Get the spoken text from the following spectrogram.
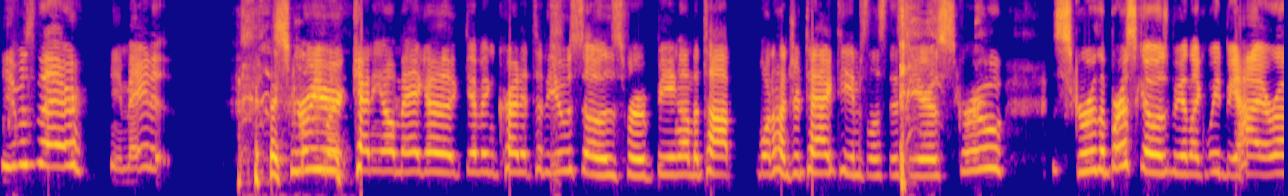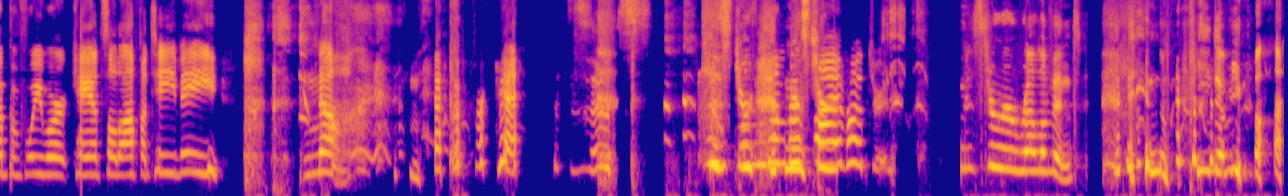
He was there. He made it. Screw oh your Kenny Omega giving credit to the Usos for being on the top 100 tag teams list this year. screw, screw the Briscoes being like we'd be higher up if we weren't canceled off of TV. No, never forget Zeus. Mr. number Mr. 500. Mr. Irrelevant in the PWI.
